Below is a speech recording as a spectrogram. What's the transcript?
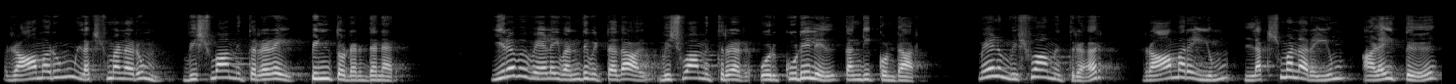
ராமரும் லக்ஷ்மணரும் விஸ்வாமித்திரரை பின்தொடர்ந்தனர். இரவு வேளை வந்துவிட்டதால் விஸ்வாமித்திரர் ஒரு குடிலில் தங்கிக் கொண்டார். மேலும் விஸ்வாமித்திரர் ராமரையும் லக்ஷ்மணரையும் அழைத்து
